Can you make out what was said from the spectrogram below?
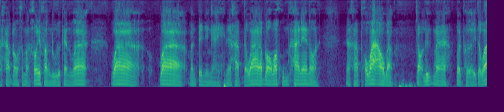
นะครับ ลองสมัครเข้าไปฟังดูแล้วกันว่าว่าว่ามันเป็นยังไงนะครับ แต่ว่ารับรองว่าคุ้มค่าแน่นอน นะครับ เพราะว่าเอาแบบเจาะลึกมาเปิดเผย แต่ว่า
